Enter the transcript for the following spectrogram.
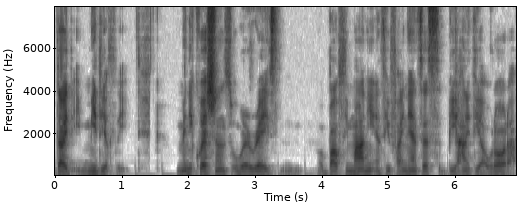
died immediately. Many questions were raised about the money and the finances behind the Aurora.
